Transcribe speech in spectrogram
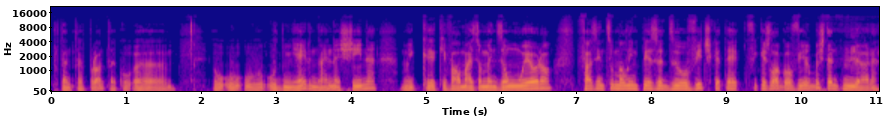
Portanto, pronto, a uh, o, o, o dinheiro não é? na China, que equivale mais ou menos a um euro, fazem-te uma limpeza de ouvidos que até ficas logo a ouvir bastante melhor.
